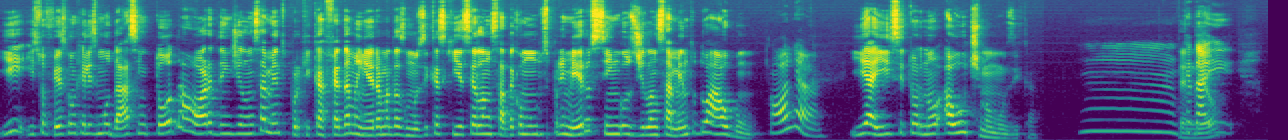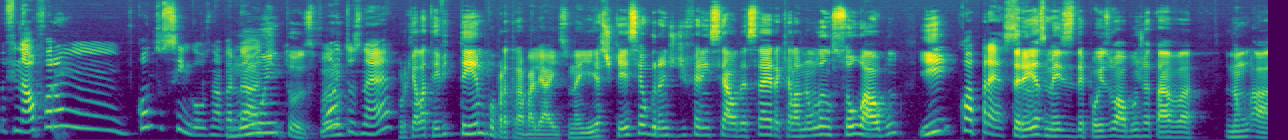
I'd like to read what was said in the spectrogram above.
E isso fez com que eles mudassem toda a ordem de lançamento, porque Café da Manhã era uma das músicas que ia ser lançada como um dos primeiros singles de lançamento do álbum. Olha. E aí se tornou a última música. Hum, porque Entendeu? daí, no final foram quantos singles, na verdade? Muitos. Foram Muitos, né? Porque ela teve tempo pra trabalhar isso, né? E acho que esse é o grande diferencial dessa era, que ela não lançou o álbum e Com a pressa. três meses depois o álbum já tava. Não, a-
